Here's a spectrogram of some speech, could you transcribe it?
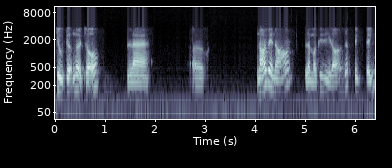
Trừu tượng ở chỗ là uh, nói về nó là một cái gì đó rất định tính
